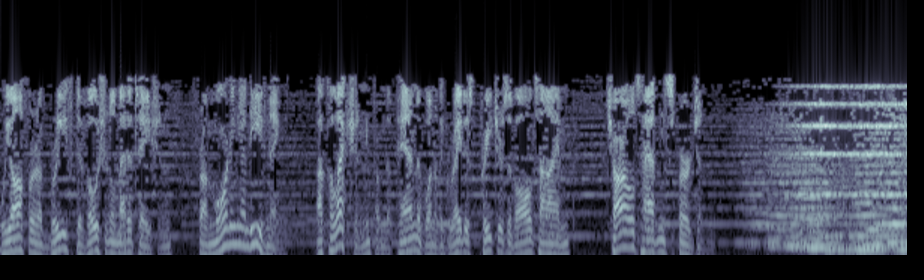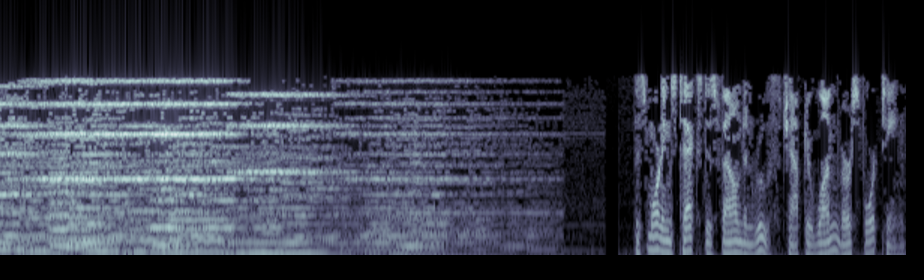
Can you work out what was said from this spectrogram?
we offer a brief devotional meditation from morning and evening, a collection from the pen of one of the greatest preachers of all time, Charles Haddon Spurgeon. This morning's text is found in Ruth chapter 1 verse 14.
